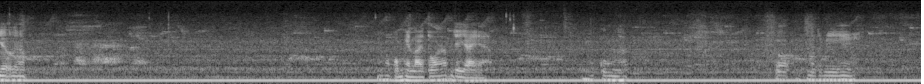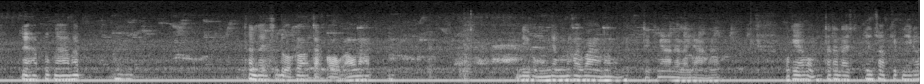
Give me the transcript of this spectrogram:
เยอะเลยครับผมเห็นหลายตัวนะครับใหญ่ๆอะกุ้งนะครับ ก็มันจะมีนะครับลูกน้ำครับ ท่านใดสะดวกก็ตักออกเอานะครับดีผมยังไม่ค่อยว่างนะผมติดงานหลายอย่างนะครับ โอเคครับผม ถ้าท่านใดชื่นชอบคลิปนี้ก็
